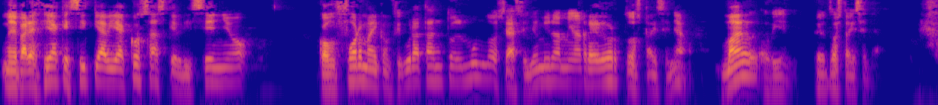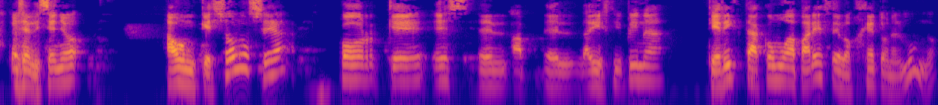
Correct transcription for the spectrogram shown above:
me parecía que sí que había cosas que el diseño conforma y configura tanto el mundo. O sea, si yo miro a mi alrededor, todo está diseñado. Mal o bien, pero todo está diseñado. Entonces el diseño, aunque solo sea porque es la disciplina que dicta cómo aparece el objeto en el mundo,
